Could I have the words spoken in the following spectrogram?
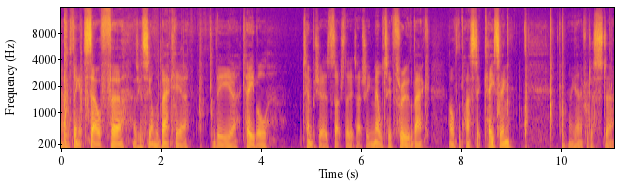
Now the thing itself, uh, as you can see on the back here, the uh, cable temperature is such that it's actually melted through the back of the plastic casing. And again, if we just uh,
